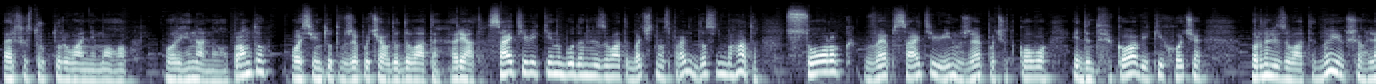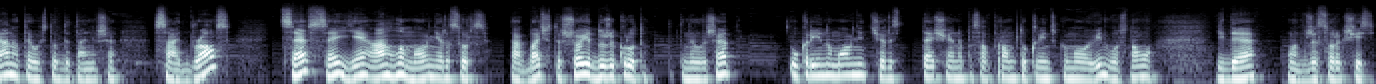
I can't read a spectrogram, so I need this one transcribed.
перше структурування мого оригінального промпту. Ось він тут вже почав додавати ряд сайтів, які він буде аналізувати. Бачите, насправді досить багато. 40 веб-сайтів він вже початково ідентифікував, які хоче проаналізувати. Ну і якщо глянути ось тут детальніше сайт Browse, це все є англомовні ресурси. Так, бачите, що є дуже круто. Тобто не лише україномовні через те, що я написав промпт українською мовою, він в основу йде. От вже 46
